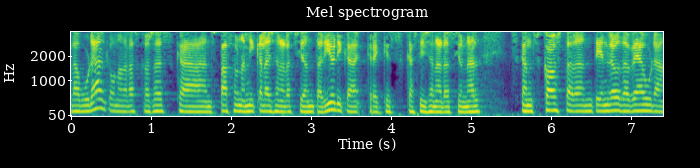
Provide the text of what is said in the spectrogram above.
laboral que una de les coses que ens passa una mica a la generació anterior i que crec que és quasi generacional és que ens costa d'entendre o de veure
